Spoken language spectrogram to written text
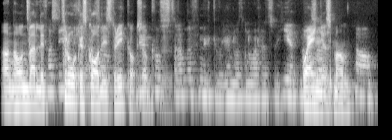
Han har en väldigt tråkig alltså, skadehistorik också. Nu kostar han väl för mycket på grund av att han har varit rätt så het. Och engelsman. Ja.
